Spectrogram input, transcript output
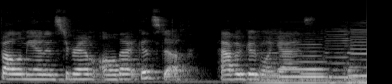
follow me on Instagram, all that good stuff. Have a good one, guys.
